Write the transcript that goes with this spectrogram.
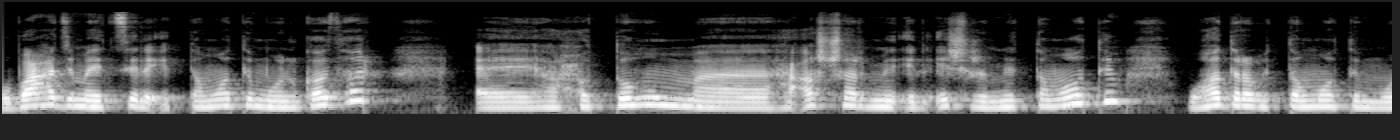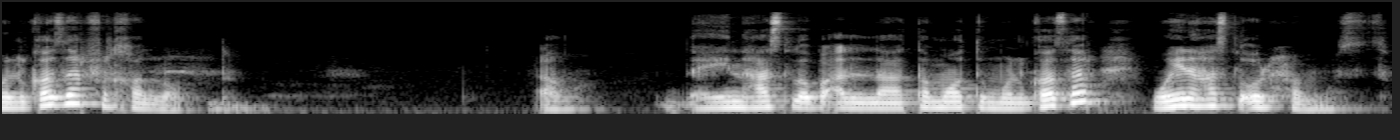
وبعد ما يتسلق الطماطم والجزر آه هحطهم آه هقشر من القشر من الطماطم وهضرب الطماطم والجزر في الخلاط. أهو. هنا هسلق بقى الطماطم والجزر وهنا هسلق الحمص.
